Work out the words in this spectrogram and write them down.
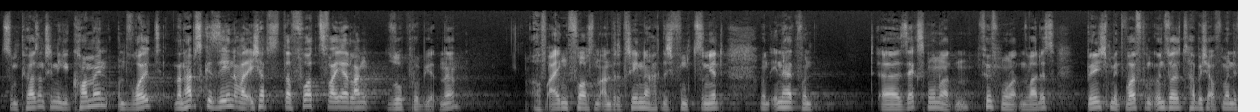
zum Personal Training gekommen und wollte, dann habe ich es gesehen, weil ich habe es davor zwei Jahre lang so probiert, ne? Auf Eigenforst und andere Trainer hat nicht funktioniert und innerhalb von äh, sechs Monaten, fünf Monaten war das, bin ich mit Wolfgang Unsold, habe ich auf meine,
